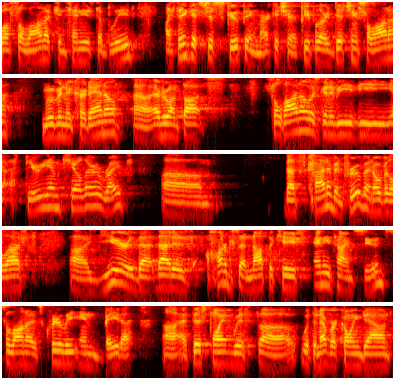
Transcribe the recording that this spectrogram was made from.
while Solana continues to bleed. I think it's just scooping market share. People are ditching Solana, moving to Cardano. Uh, everyone thought Solana was going to be the Ethereum killer, right? Um, that's kind of been proven over the last uh, year that that is 100% not the case anytime soon. Solana is clearly in beta uh, at this point, with uh, with the network going down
